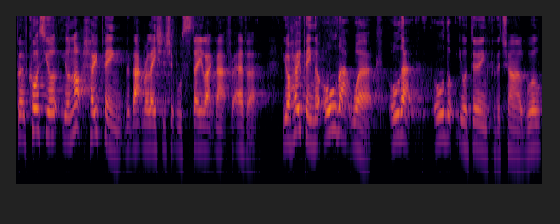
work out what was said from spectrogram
But of course, you're, you're not hoping that that relationship will stay like that forever. You're hoping that all that work, all that, all that you're doing for the child, will,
